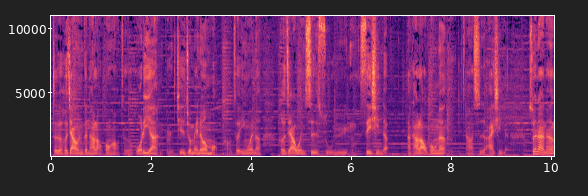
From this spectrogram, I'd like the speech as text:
这个何嘉文跟她老公哈，这个活力啊，其实就没那么猛。好，这因为呢，何嘉文是属于 C 型的，那她老公呢，啊是 I 型的。虽然呢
